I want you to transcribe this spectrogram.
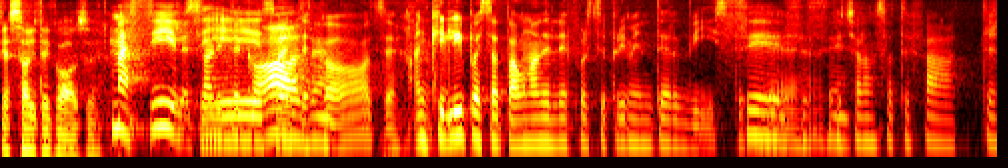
Le solite cose. ma sì, le Sì, solite cose. solite cose. Anche lì poi è stata una delle forse prime interviste Sì, che, sì, sì. che c'erano state fatte.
